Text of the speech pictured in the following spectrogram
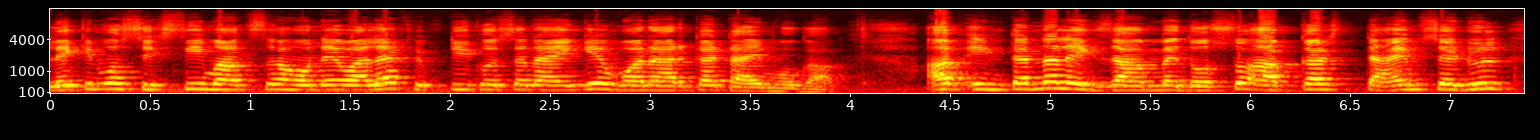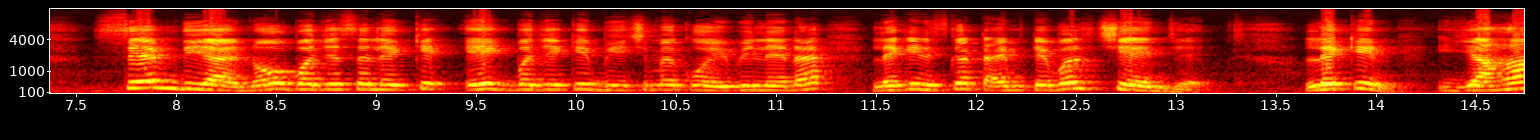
लेकिन वो 60 मार्क्स का होने वाला है 50 क्वेश्चन आएँगे वन आवर का टाइम होगा। अब इंटरनल एग्ज़ाम में दोस्तों, आपका टाइम शेड्यूल सेम दिया है, नौ बजे से लेके एक बजे के बीच में कोई भी लेना है, लेकिन इसका टाइम टेबल चेंज है। लेकिन यहाँ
